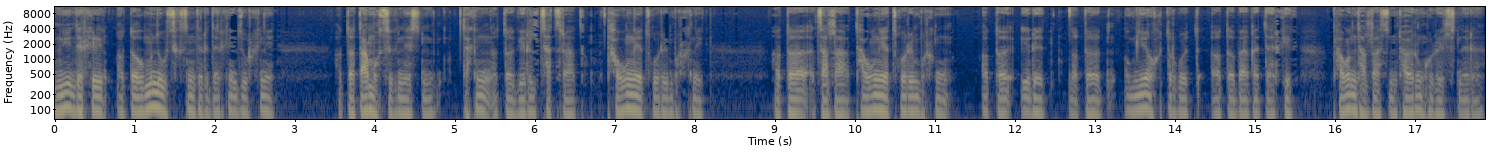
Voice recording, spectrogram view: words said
өмнгийн дархийн одоо өмнө үүсгэсэн тэр дархийн зүрхний одоо дам үсгнээс нь дахин одоо гэрэл цацраад таван язгуурын бурхныг одоо залаа. Таван язгуурын бурхан одоо ирээд одоо өмнгийн окторгууд одоо байгаа дархийг таван талаас нь тойрон хүрээлснээр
